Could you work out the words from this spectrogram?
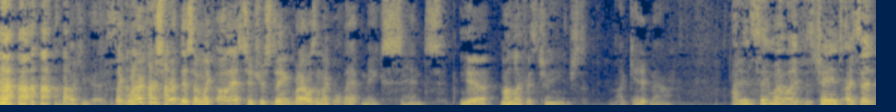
Fuck you guys. Like when I first read this, I'm like, oh, that's interesting, but I wasn't like, well, that makes sense. Yeah, my life has changed. I get it now. I didn't say my life has changed. I said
